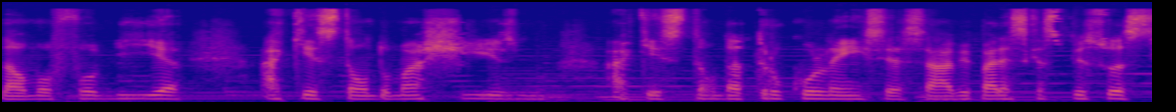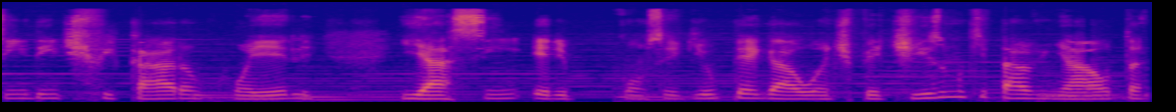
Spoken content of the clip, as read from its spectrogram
da homofobia, a questão do machismo, a questão da truculência, sabe? Parece que as pessoas se identificaram com ele e assim ele conseguiu pegar o antipetismo que estava em alta,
